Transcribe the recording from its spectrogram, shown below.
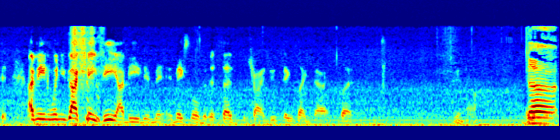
I mean, when you got KD, I mean, it, it, makes a little bit of sense to try and do things like that, but you know. The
